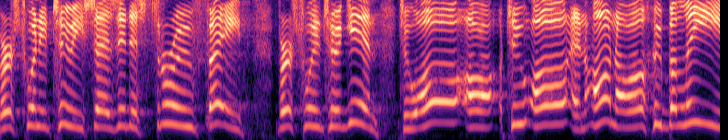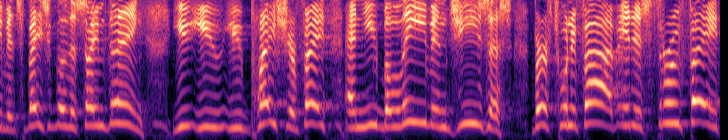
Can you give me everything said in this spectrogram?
Verse 22, he says, It is through faith. Verse 22 again, to all, all, to all and on all who believe. It's basically the same thing. You, you, you place your faith and you believe in Jesus. Verse 25, it is through faith.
